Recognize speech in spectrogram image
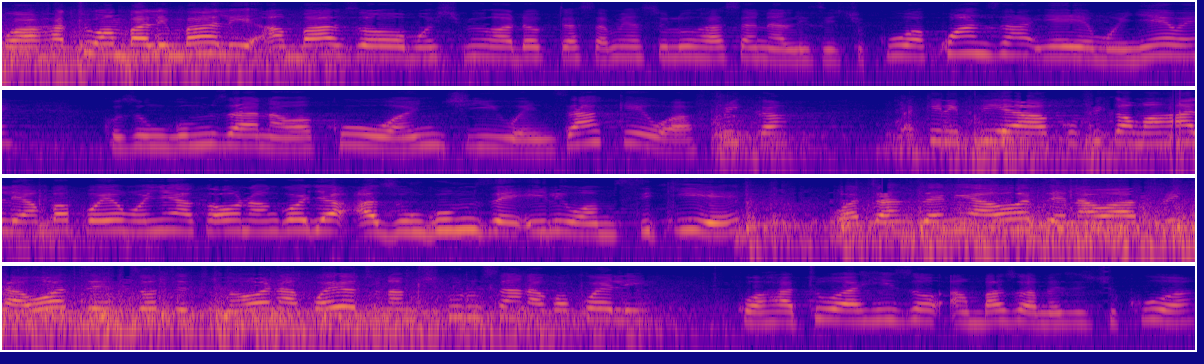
kwa hatua mbalimbali mbali ambazo Mheshimiwa Dr. Samia Suluhu Hassan alizichukua. Kwanza yeye mwenyewe kuzungumza na wakuu wa nchi wenzake wa Afrika, lakini pia kufika mahali ambapo yeye mwenyewe akaona ngoja azungumze ili wamsikie Watanzania wote na Waafrika wote, sote tumeona. Kwa hiyo tunamshukuru sana kwa kweli kwa hatua hizo ambazo amezichukua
